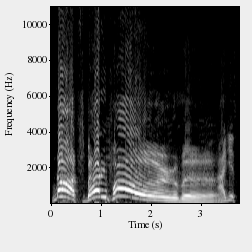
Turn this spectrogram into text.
Knott's Berry Farm. Ahí está.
